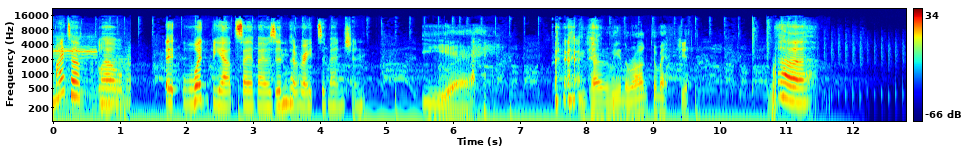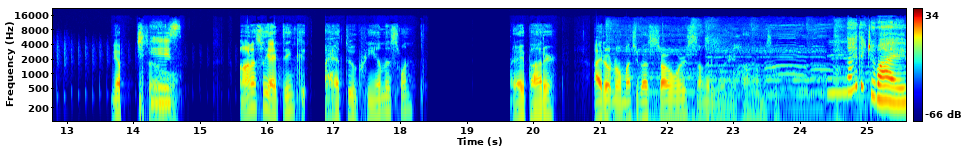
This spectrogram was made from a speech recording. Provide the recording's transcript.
mine's up. Well, it would be outside if I was in the right dimension. Yeah. He's having me in the wrong dimension. uh, Yep. Jeez. So, honestly, I think I have to agree on this one. Harry Potter. I don't know much about Star Wars, so I'm gonna go with Harry Potter on this one. neither do I.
